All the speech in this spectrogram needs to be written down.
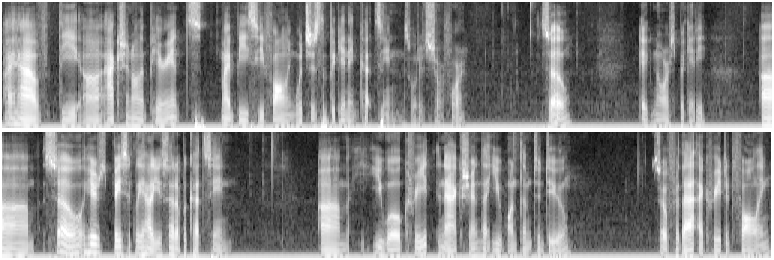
I have the uh, action on appearance, my BC falling, which is the beginning cutscene, is what it's short for. So, ignore spaghetti. Um, so here's basically how you set up a cutscene. Um, you will create an action that you want them to do. So for that I created falling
